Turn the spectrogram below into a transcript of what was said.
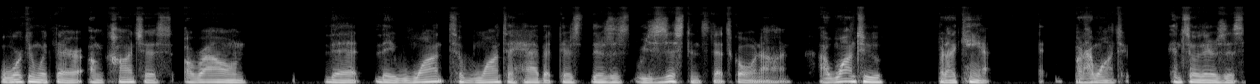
working with their unconscious around that they want to want to have it there's there's this resistance that's going on. I want to but i can't. But i want to and so there's this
